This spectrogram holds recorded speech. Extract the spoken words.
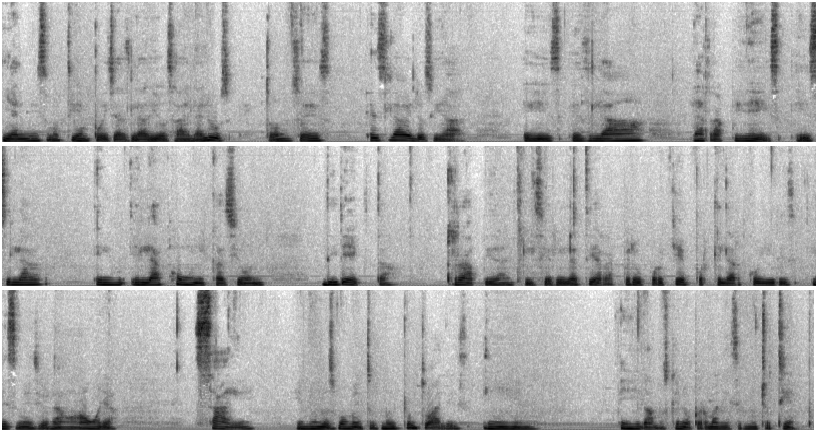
Y al mismo tiempo ella es la diosa de la luz. Entonces, es la velocidad, es, es la, la rapidez, es la en, la comunicación directa, rápida entre el cielo y la tierra. ¿Pero por qué? Porque el arco iris, les mencionaba ahora, sale en unos momentos muy puntuales y, digamos que no permanece mucho tiempo.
